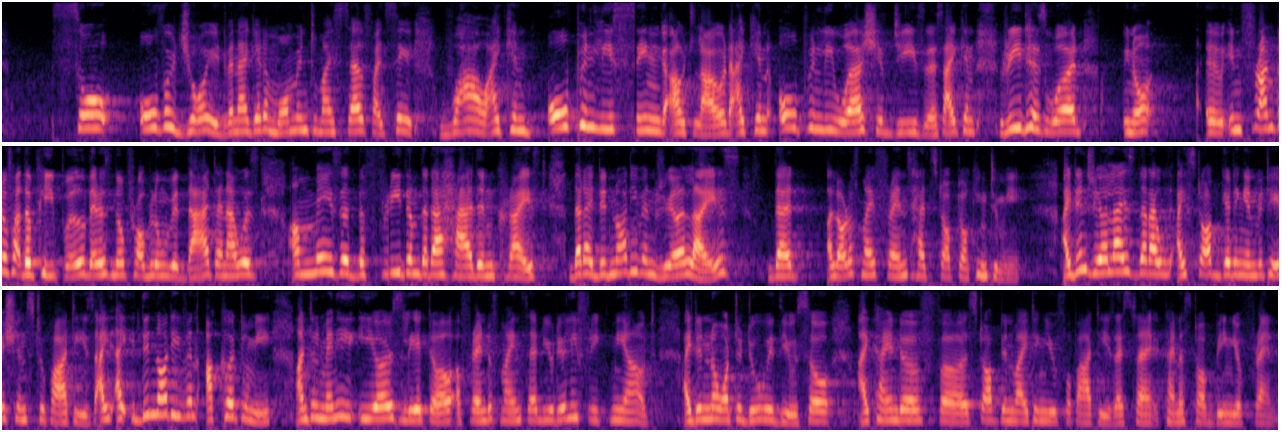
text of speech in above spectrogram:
so overjoyed when I get a moment to myself. I'd say, Wow, I can openly sing out loud. I can openly worship Jesus. I can read his word, you know, in front of other people. There is no problem with that. And I was amazed at the freedom that I had in Christ that I did not even realize that a lot of my friends had stopped talking to me. I didn't realize that I, I stopped getting invitations to parties. I, I, it did not even occur to me until many years later, a friend of mine said, You really freaked me out. I didn't know what to do with you. So I kind of uh, stopped inviting you for parties. I kind of stopped being your friend.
